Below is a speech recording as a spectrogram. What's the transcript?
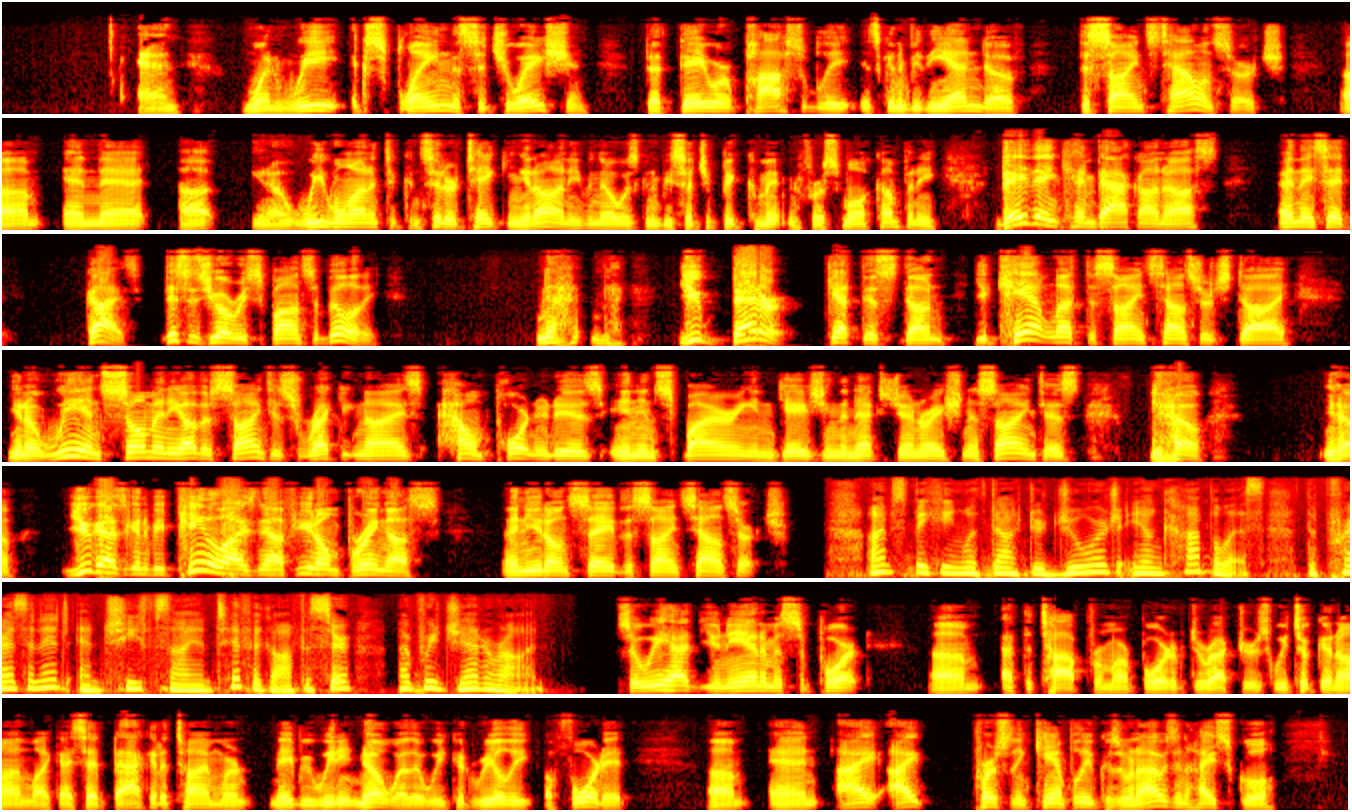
And when we explained the situation, that they were possibly, it's going to be the end of the science talent search, um, and that uh, you know, we wanted to consider taking it on, even though it was going to be such a big commitment for a small company. They then came back on us and they said, guys, this is your responsibility. You better get this done. You can't let the science talent search die. You know, we and so many other scientists recognize how important it is in inspiring, engaging the next generation of scientists. You know, you know, you guys are going to be penalized now if you don't bring us and you don't save the science talent search. I'm speaking with Dr. George Yancopoulos, the President and Chief Scientific Officer of Regeneron. So we had unanimous support um, at the top from our board of directors. We took it on, like I said, back at a time where maybe we didn't know whether we could really afford it. Um, and I, I personally can't believe because when I was in high school,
